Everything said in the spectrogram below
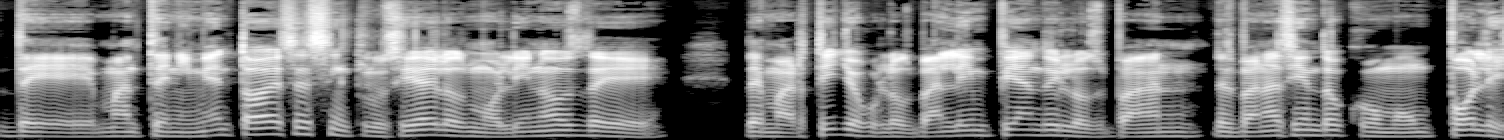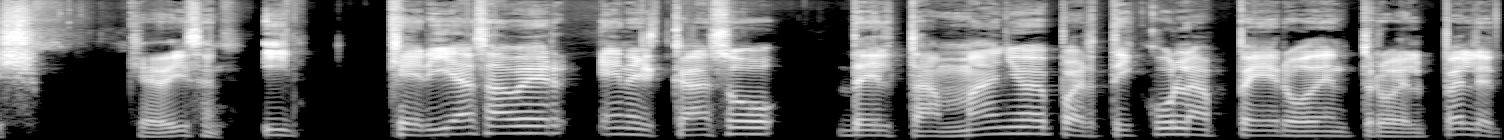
de mantenimiento a veces inclusive de los molinos de, de martillo, los van limpiando y los van, les van haciendo como un polish que dicen. Y quería saber en el caso del tamaño de partícula, pero dentro del pellet.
